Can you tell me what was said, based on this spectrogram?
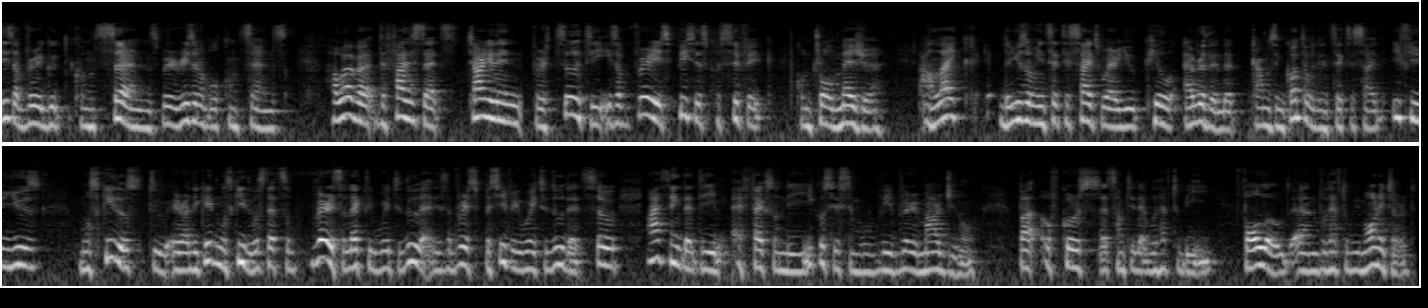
these are very good concerns, very reasonable concerns. However, the fact is that targeting fertility is a very species specific control measure. Unlike the use of insecticides where you kill everything that comes in contact with insecticide, if you use mosquitoes to eradicate mosquitoes, that's a very selective way to do that. It's a very specific way to do that. So I think that the effects on the ecosystem will be very marginal. But of course, that's something that will have to be followed and would have to be monitored.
